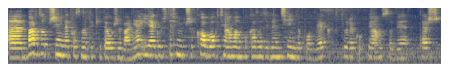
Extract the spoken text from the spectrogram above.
E, bardzo przyjemne kosmetyki do używania i jak już jesteśmy przy Kobo, chciałam Wam pokazać jeden cień do powiek, który kupiłam sobie też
